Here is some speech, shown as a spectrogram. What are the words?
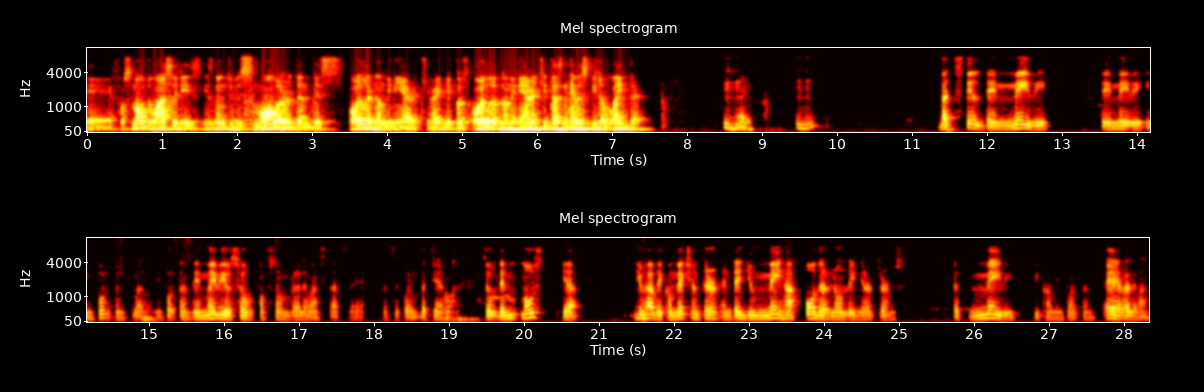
uh, for small velocities is going to be smaller than this Euler nonlinearity, right? Because Euler nonlinearity doesn't have a speed of light there. Mm -hmm. Right. Mm -hmm. But still, they may be they may be important, but important. They may be also of some relevance. That's the that's the point. But yeah, okay. so the most yeah, you have the convection term, and then you may have other nonlinear terms that maybe become important, uh, relevant.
